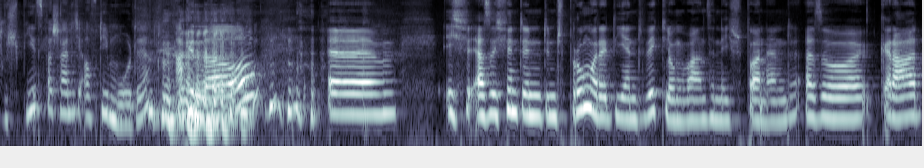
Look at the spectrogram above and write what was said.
Du spielst wahrscheinlich auf die Mode. Genau. ähm, ich, also ich finde den, den Sprung oder die Entwicklung wahnsinnig spannend. Also gerade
